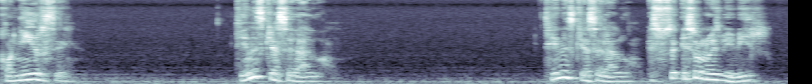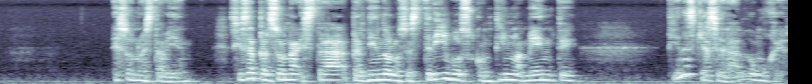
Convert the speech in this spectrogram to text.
con irse, tienes que hacer algo. Tienes que hacer algo. Eso, eso no es vivir. Eso no está bien. Si esa persona está perdiendo los estribos continuamente, tienes que hacer algo, mujer.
